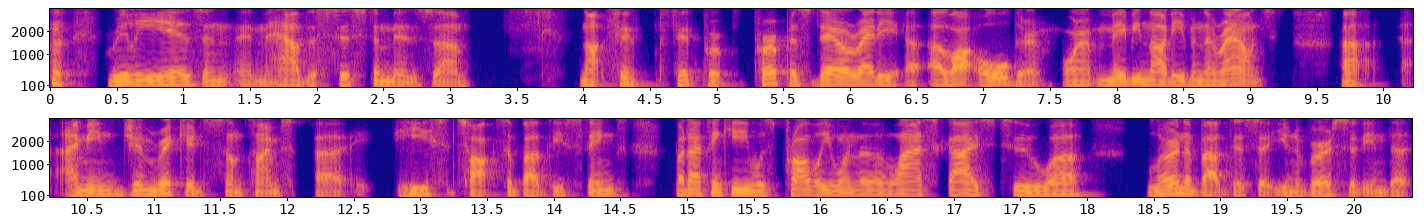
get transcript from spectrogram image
really is and and how the system is. Um, not fit fit for purpose. They're already a, a lot older, or maybe not even around. Uh, I mean, Jim Rickards sometimes uh, he talks about these things, but I think he was probably one of the last guys to uh, learn about this at university in the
